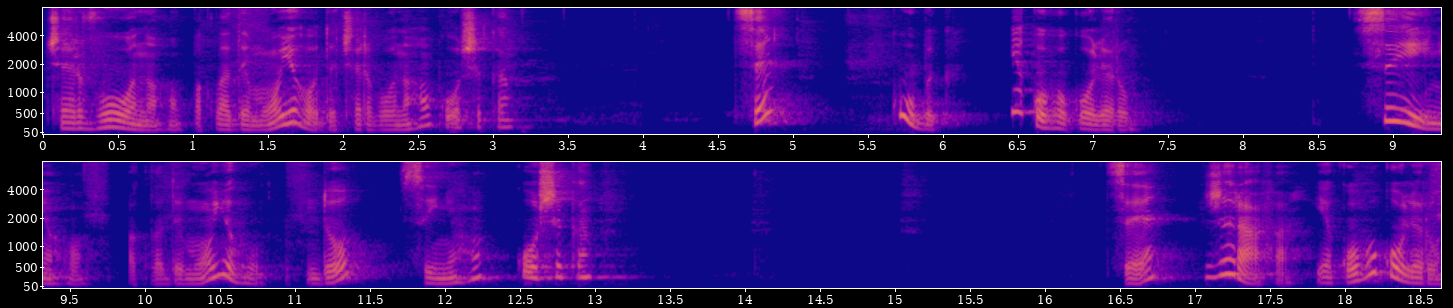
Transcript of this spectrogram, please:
Червоного. Покладемо його до червоного кошика. Це кубик. Якого кольору? Синього. Покладемо його до синього кошика. Це жирафа. Якого кольору?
